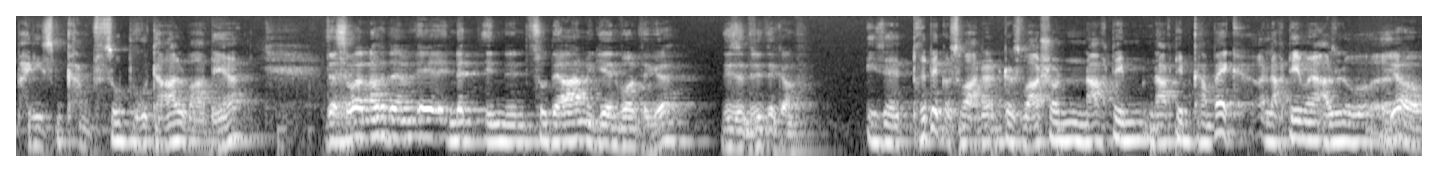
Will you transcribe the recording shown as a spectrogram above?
bei diesem Kampf. So brutal war der. Das war nach dem, äh, in, in, in, zu der Armee gehen wollte, gell? dieser dritte Kampf. Diese dritte, das war, das war schon nach dem, nach dem Comeback, nachdem er also äh, ja.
